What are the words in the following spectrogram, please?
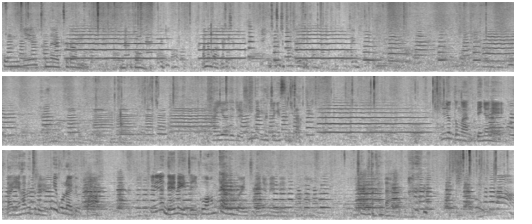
공길, 그날 드라마. 다이어리를 힘들게 결정했습니다. 1년 동안 내년에 나의 하루들을 골라야 돼 오빠. 1년 내내 이제 이거와 함께 하는 거야 이제 내년에는. 잘 부탁한다.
